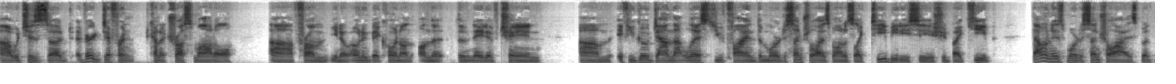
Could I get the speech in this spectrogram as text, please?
uh, which is a, a, very different kind of trust model uh, from you know owning Bitcoin on on the the native chain um, if you go down that list, you find the more decentralized models like TBTC issued by Keep. That one is more decentralized, but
